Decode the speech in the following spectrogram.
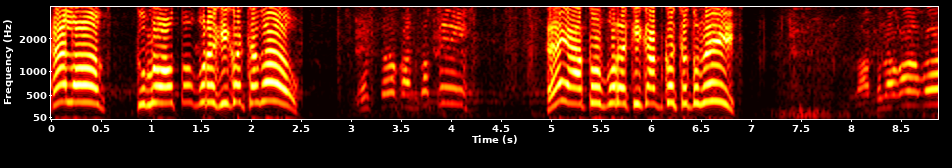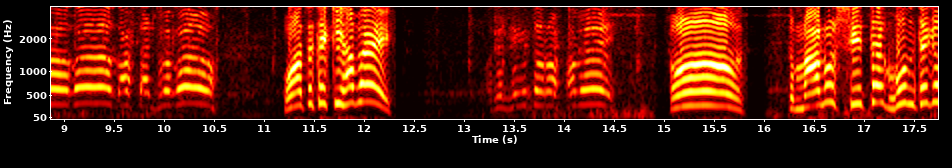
হ্যাঁ লোক তুমি অত উপরে কি করছ গো? এই এত উপরে কি কাজ করছ তুমি? ও আচ্ছা সে কি হবে? ও তো মানুষ শীতে ঘুম থেকে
